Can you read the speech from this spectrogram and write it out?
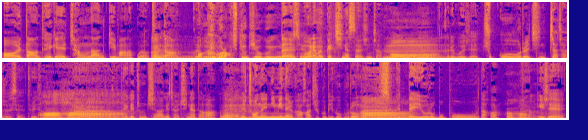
어, 일단 되게 장난기 많았고요. 둘 다. 네. 아, 그걸 아직도 기억을 네, 하세요? 왜냐면 꽤 친했어요, 진짜로. 어, 어. 음, 그리고 이제 축구를 진짜 자주 했어요, 둘이서. 아하. 네, 그래서 되게 좀 친하게 잘 지내다가 네. 저는 이민을 가가지고 미국으로 아. 그때 이후로 못 보다가 어허. 이제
